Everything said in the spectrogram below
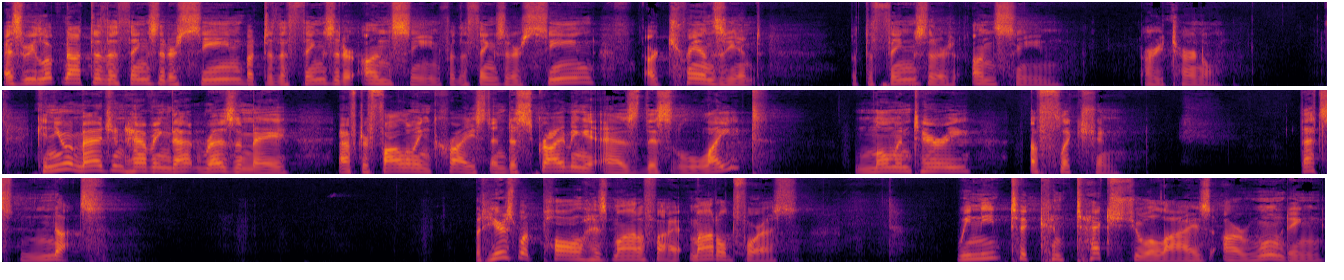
As we look not to the things that are seen, but to the things that are unseen, for the things that are seen are transient, but the things that are unseen are eternal. Can you imagine having that resume after following Christ and describing it as this light, momentary affliction? That's nuts. But here's what Paul has modified, modeled for us we need to contextualize our wounding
